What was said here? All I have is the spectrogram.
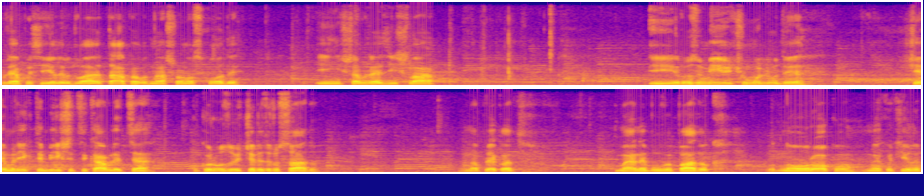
вже посіяли в два етапи, одна що на сходи, інша вже зійшла. І розумію, чому люди чим рік тим більше цікавляться кукурузою через розсаду. Наприклад, в мене був випадок одного року. Ми хотіли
